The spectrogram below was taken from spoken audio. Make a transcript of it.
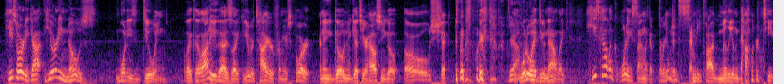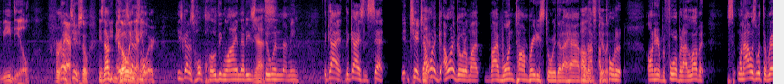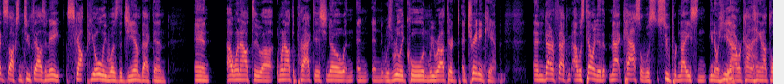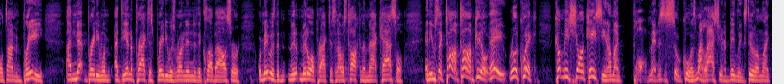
he's already got he already knows what he's doing. Like a lot of you guys, like you retire from your sport and then you go and you get to your house and you go, "Oh shit!" like, Yeah. what do I do now? Like he's got like what did he sign like a three hundred seventy five million dollar TV deal for Oh, after, dude. so he's not going got his whole- anywhere. he's got his whole clothing line that he's Yes. doing. I mean, the guy, the guy's in set. Chinch, I want to, I want to go to my my one Tom Brady story that I have. Oh, and let's I've, do I've it. told it on here before, but I love it. So when I was with the Red Sox in 2008, Scott Pioli was the GM back then, and I went out to uh, went out to practice, you know, and and and it was really cool. And we were out there at training camp. And matter of fact, I was telling you that Matt Cassel was super nice, and you know he and I were kind of hanging out the whole time. And Brady, I met Brady when at the end of practice, Brady was running into the clubhouse, or or maybe it was the mid- middle of practice, and I was talking to Matt Cassel, and he was like, "Tom, Tom, you know, hey, real quick, come meet Sean Casey." And I'm like, "Oh man, this is so cool! This is my last year in the big leagues too." And I'm like,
